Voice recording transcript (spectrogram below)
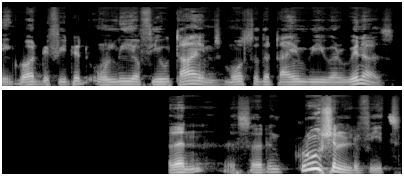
we got defeated only a few times. Most of the time, we were winners. Then, certain crucial defeats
